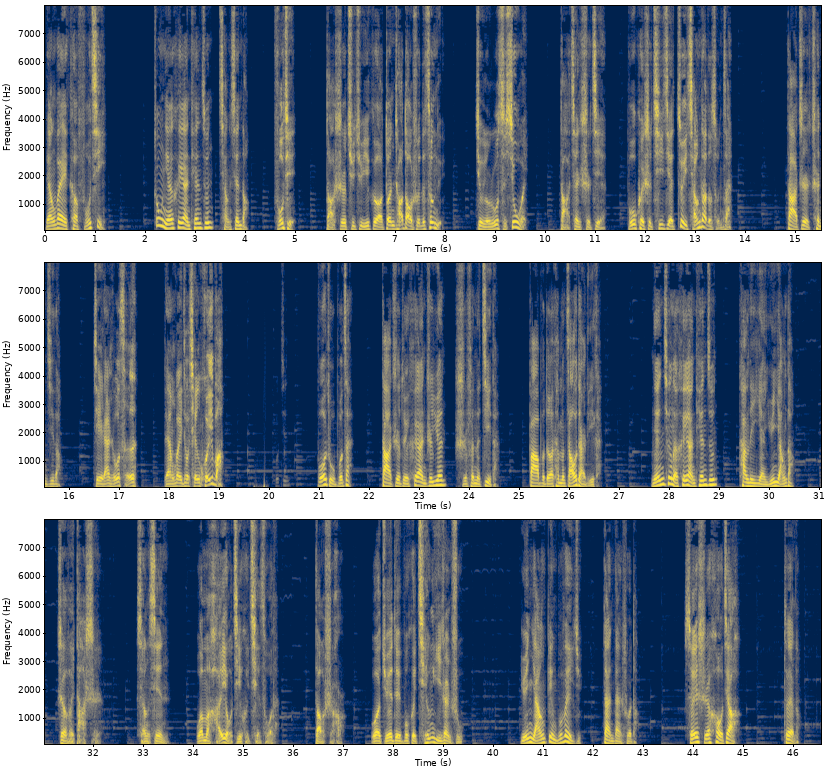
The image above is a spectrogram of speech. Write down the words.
两位可服气？”中年黑暗天尊抢先道：“服气。大师区区一个端茶倒水的僧侣，就有如此修为，大千世界。”不愧是七界最强大的存在，大智趁机道：“既然如此，两位就请回吧。”如今佛主不在，大智对黑暗之渊十分的忌惮，巴不得他们早点离开。年轻的黑暗天尊看了一眼云阳，道：“这位大师，相信我们还有机会切磋的，到时候我绝对不会轻易认输。”云阳并不畏惧，淡淡说道：“随时候叫。对了，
